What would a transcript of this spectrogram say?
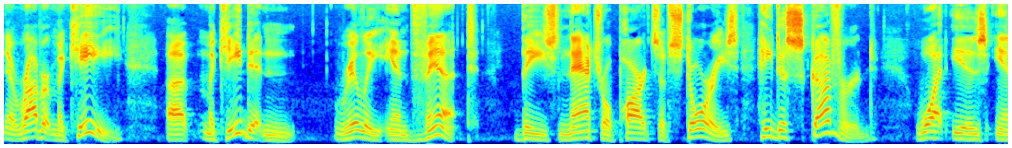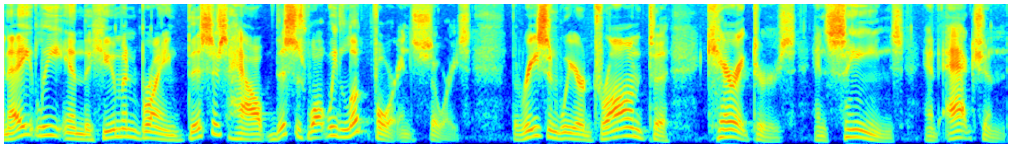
Robert McKee, uh, McKee didn't really invent these natural parts of stories. He discovered what is innately in the human brain. This is how. This is what we look for in stories. The reason we are drawn to characters and scenes and action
